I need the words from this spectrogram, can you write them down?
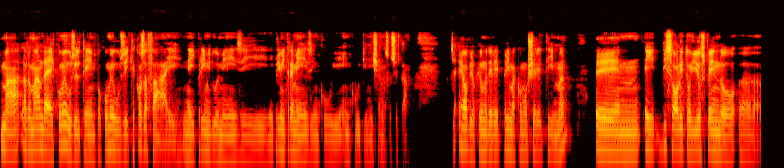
ma la domanda è come usi il tempo, come usi, che cosa fai nei primi due mesi, nei primi tre mesi in cui, in cui ti unisci a una società. Cioè, è ovvio che uno deve prima conoscere il team ehm, e di solito io spendo eh,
